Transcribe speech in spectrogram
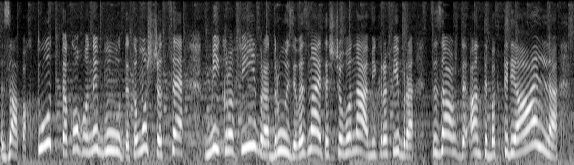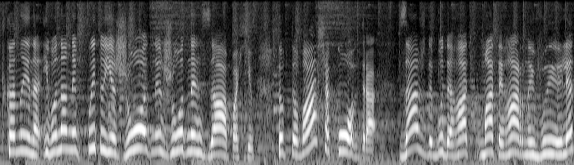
запах. Тут такого не буде, тому що це мікрофібра, друзі. Ви знаєте, що вона мікрофібра це завжди антибактеріальна тканина, і вона не впитує жодних жодних запахів. Тобто, ваша ковдра. Завжди буде мати гарний вигляд.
